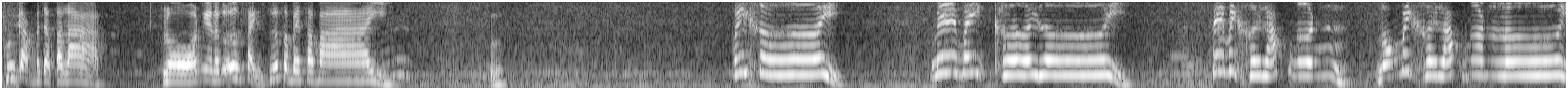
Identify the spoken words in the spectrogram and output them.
เพิ่งกลับมาจากตลาด ร้อนไงแล้วก็เออใส่เสื้อสบายๆเออไม่เคย แม่ไม่เคยเลย แม่ไม่เคยรับเงิน น้องไม่เคยรับเงินเลย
